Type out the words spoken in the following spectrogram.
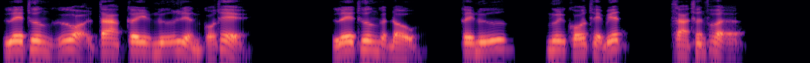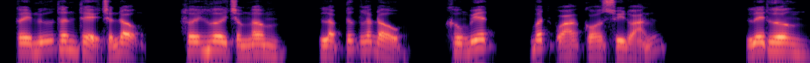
lê thương cứ gọi ta cây nữ liền có thể. Lê thương gật đầu, cây nữ, ngươi có thể biết, ta thân phận. Cây nữ thân thể chấn động, hơi hơi trầm ngâm, lập tức lắc đầu, không biết, bất quá có suy đoán. Lê thương,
